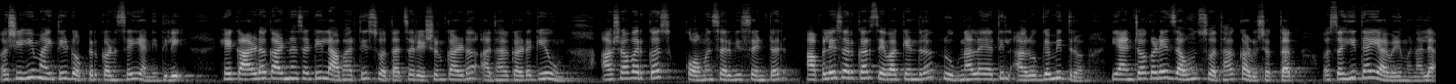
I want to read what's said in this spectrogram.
अशी ही माहिती डॉक्टर कणसे यांनी दिली. हे कार्ड काढण्यासाठी लाभार्थी स्वतःचं रेशन कार्ड आधार कार्ड घेऊन ASHA workers common service centre आपले सरकार सेवा केंद्र रुग्णालयातील आरोग्य मित्र यांच्याकडे जाऊन स्वतः काढू शकतात असंही त्या यावेळी म्हणाल्या.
